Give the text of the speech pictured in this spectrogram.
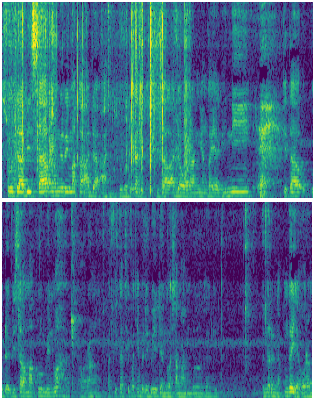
sudah bisa menerima keadaan itu berarti kan misal ada orang yang kayak gini kita udah bisa maklumin wah orang pasti kan sifatnya beda-beda nggak usah ngambek kayak gitu bener nggak enggak ya orang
